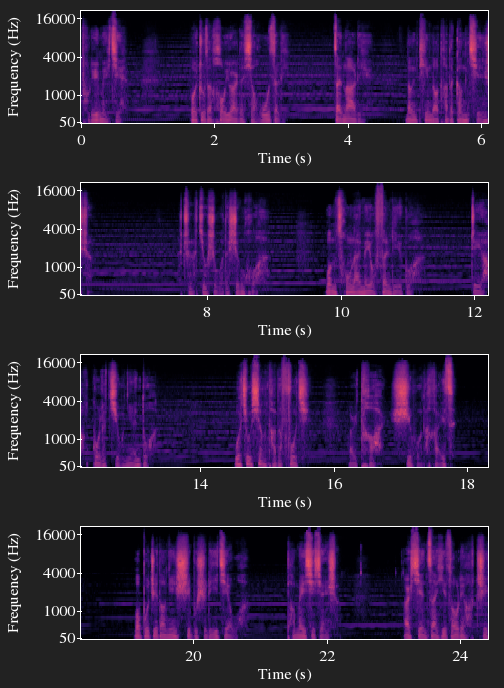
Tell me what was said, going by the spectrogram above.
普吕美街。我住在后院的小屋子里，在那里能听到他的钢琴声。这就是我的生活，我们从来没有分离过，这样过了九年多。我就像他的父亲，而他是我的孩子。我不知道您是不是理解我，彭梅西先生。而现在一走了之，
